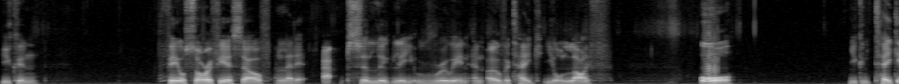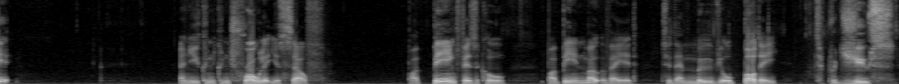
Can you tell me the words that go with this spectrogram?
You can feel sorry for yourself and let it absolutely ruin and overtake your life, or you can take it and you can control it yourself by being physical, by being motivated to then move your body to produce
